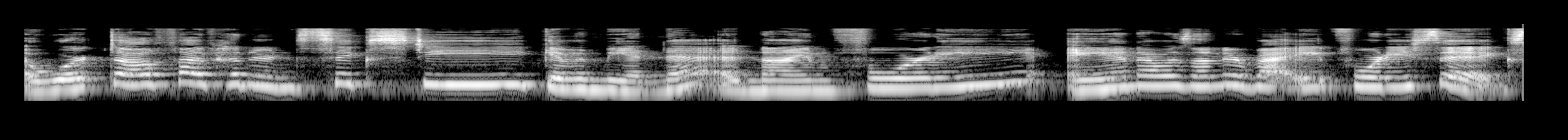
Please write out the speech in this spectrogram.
I worked off 560, giving me a net of 940, and I was under by 846.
